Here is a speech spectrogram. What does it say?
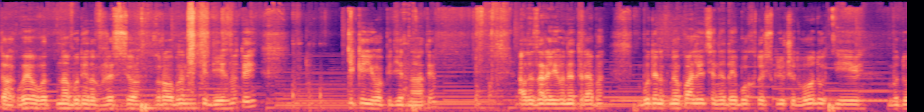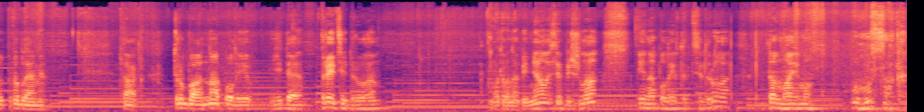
Так, вивод на будинок вже все зроблений, підігнутий. Тільки його під'єднати. Але зараз його не треба. Будинок не опалюється, не дай Бог хтось включить воду і будуть проблеми. Так, труба на полив йде 32. От вона піднялася, пішла і на полив 32. Там маємо гусак.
